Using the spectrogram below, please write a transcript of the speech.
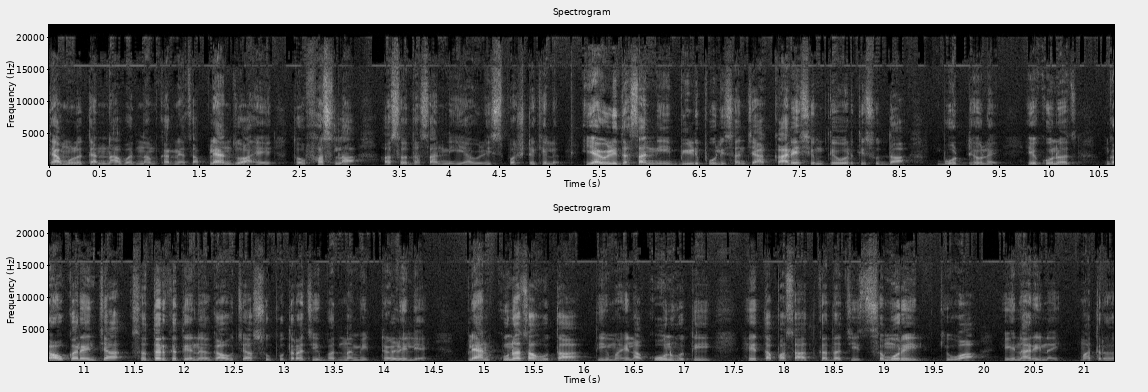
त्यामुळं त्यांना बदनाम करण्याचा प्लॅन जो आहे तो फसला असं धसांनी यावेळी स्पष्ट केलं. यावेळी धसांनी बीड पोलिसांच्या कार्यक्षमतेवरती सुद्धा बोट ठेवलं आहे एकूणच गावकऱ्यांच्या सतर्कतेनं गावच्या सुपुत्राची बदनामी टळलेली आहे. प्लॅन कुणाचा होता? ती महिला कोण होती? हे तपासात कदाचित समोर येईल किंवा येणारही नाही. मात्र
